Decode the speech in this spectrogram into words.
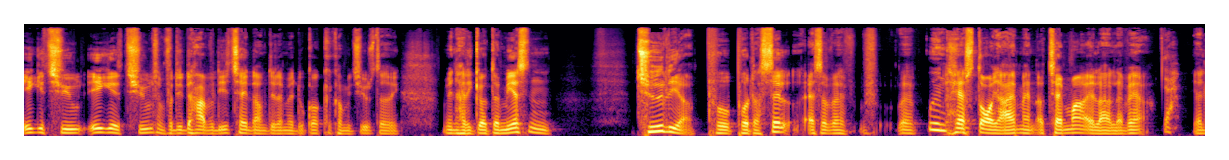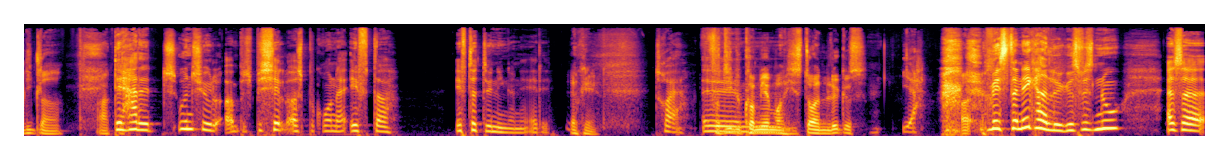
ikke, tvivl, ikke tvivlsom, fordi det har vi lige talt om, det der med, at du godt kan komme i tvivl stadigvæk, men har det gjort dig mere sådan tydeligere på, på dig selv? Altså, hvad, hvad, Uden her står jeg, mand, og tag mig, eller lad være. Ja. Jeg er ligeglad. Det har det uden tvivl, og specielt også på grund af efter, efterdønningerne af det, Okay, tror jeg. fordi du kom hjem, og Øhm, historien lykkes. Ja. Og, hvis den ikke havde lykkes, hvis nu, altså,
